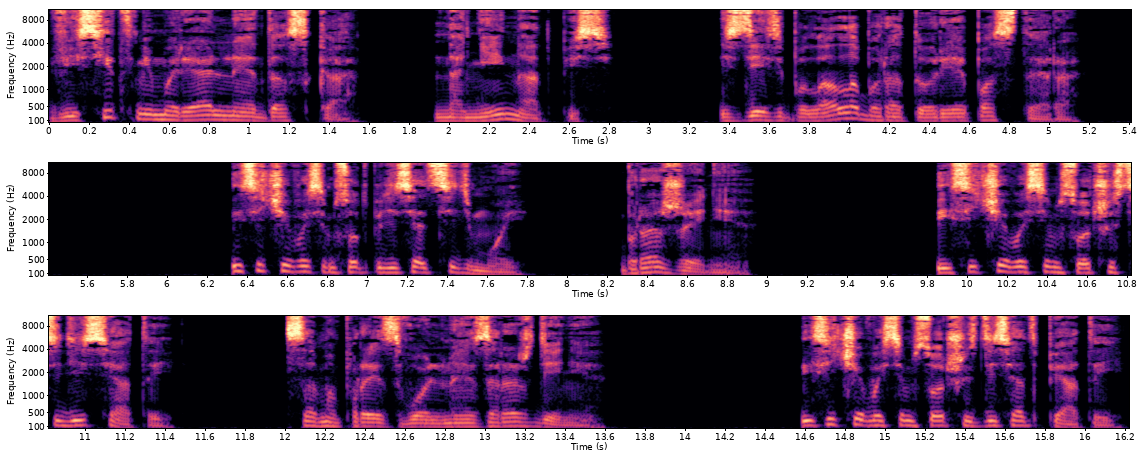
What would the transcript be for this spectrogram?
висит мемориальная доска. На ней надпись «Здесь была лаборатория Пастера». 1857. Брожение. 1860. Самопроизвольное зарождение. 1865.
